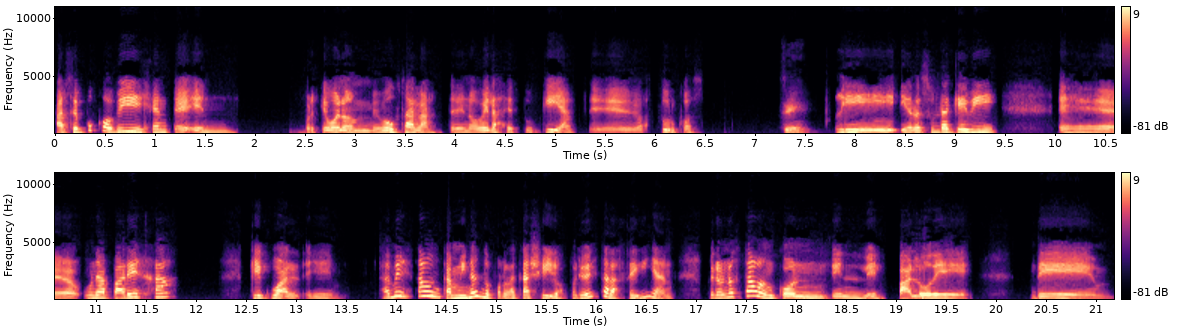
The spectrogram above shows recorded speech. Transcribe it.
hace poco vi gente en, porque bueno, me gustan las telenovelas de Turquía, de los turcos, Sí, y, y resulta que vi eh, una pareja que cual eh, también estaban caminando por la calle y los periodistas la seguían, pero no estaban con el, el palo de, de,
